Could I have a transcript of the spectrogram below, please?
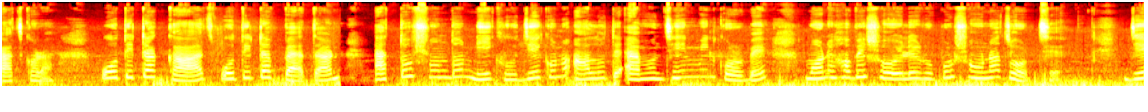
কাজ করা। প্রতিটা কাজ, প্রতিটা প্যাটার্ন এত সুন্দর নিখুঁত, যে কোনো আলোতে এমন ঝিলমিল করবে, মনে হবে শরীরের উপর সোনা চড়ছে যে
